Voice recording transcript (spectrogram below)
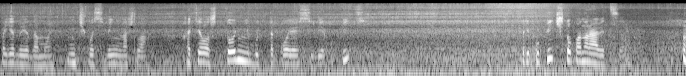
Поеду я домой. Ничего себе не нашла. Хотела что-нибудь такое себе купить. Прикупить, что понравится.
